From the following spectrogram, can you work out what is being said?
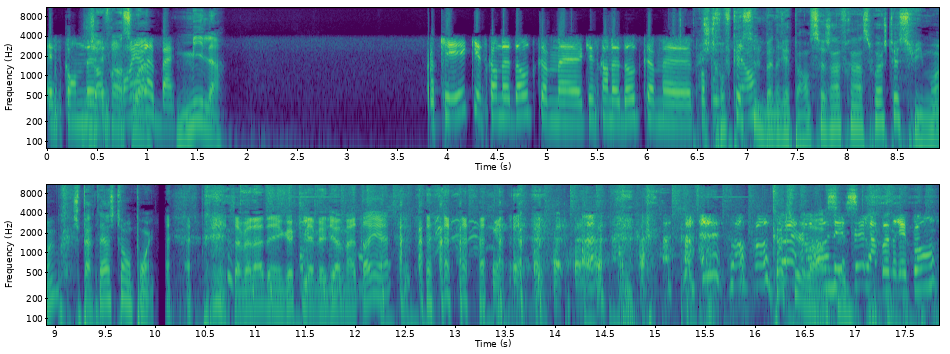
est-ce qu'on a... Jean-François? Milan. OK. Qu'est-ce qu'on a d'autre comme, euh, qu'est-ce qu'on a d'autre comme euh, proposition? Je trouve que c'est une bonne réponse, ça, Jean-François. Je te suis, moi. Je partage ton point. J'avais l'air d'un gars qui l'avait lu un matin, hein? Jean-François, en effet, la bonne réponse.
